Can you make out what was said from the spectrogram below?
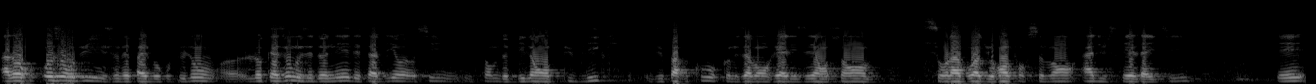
Alors aujourd'hui, je ne vais pas être beaucoup plus long, l'occasion nous est donnée d'établir aussi une, forme de bilan public du parcours que nous avons réalisé ensemble sur la voie du renforcement industriel d'Haïti. Et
